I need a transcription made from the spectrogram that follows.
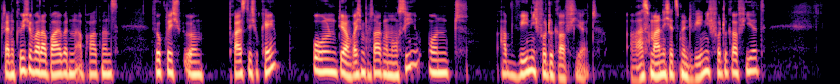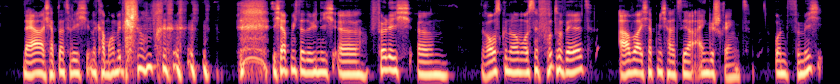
kleine Küche war dabei bei den Apartments. Wirklich äh, preislich okay. Und ja, war ich ein paar Tage in Nancy und habe wenig fotografiert. Was meine ich jetzt mit wenig fotografiert? Naja, ich habe natürlich eine Kamera mitgenommen. ich habe mich natürlich nicht äh, völlig ähm, rausgenommen aus der Fotowelt, aber ich habe mich halt sehr eingeschränkt. Und für mich,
